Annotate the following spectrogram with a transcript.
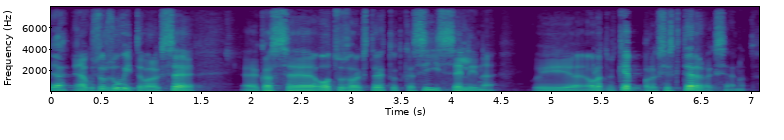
jah, ja kusjuures huvitav oleks see, kas see otsus oleks tehtud ka siis selline, kui oletame, et Kepp oleks siiski terveks jäänud.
